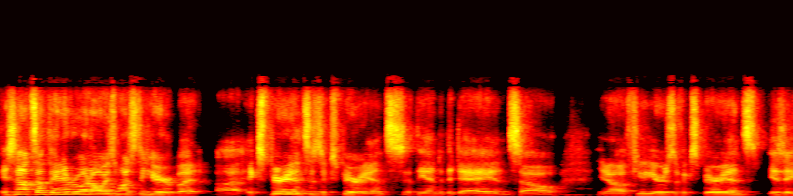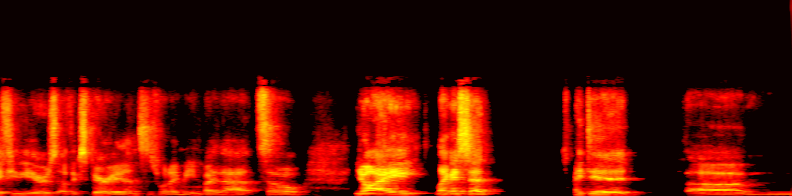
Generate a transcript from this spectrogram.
it's not something everyone always wants to hear, but uh, experience is experience at the end of the day, and so you know a few years of experience is a few years of experience is what i mean by that so you know i like i said i did um,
